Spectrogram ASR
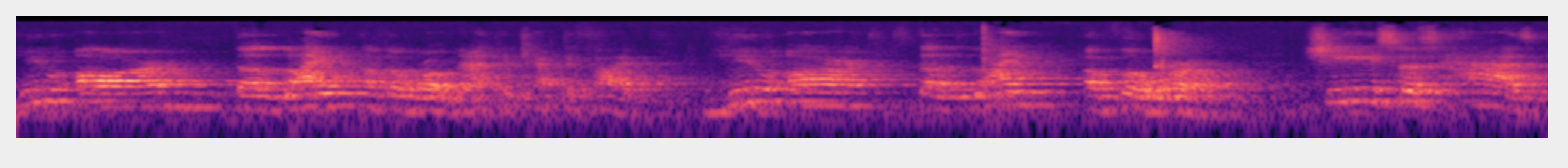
You are the light of the world. Matthew chapter 5. You are the light of the world. Jesus has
